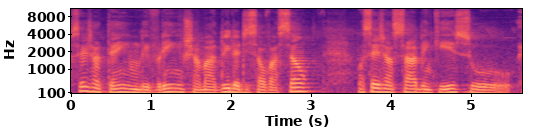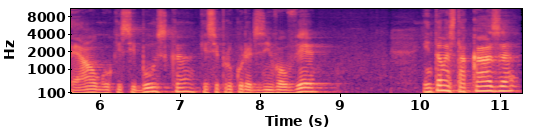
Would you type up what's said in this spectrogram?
Você já tem um livrinho chamado Ilha de Salvação. Vocês já sabem que isso é algo que se busca, que se procura desenvolver. Então, esta casa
